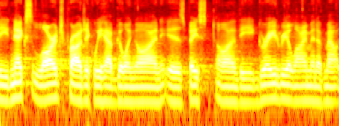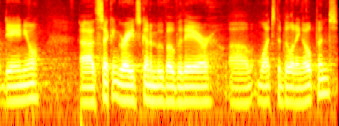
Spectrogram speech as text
the next large project we have going on is based on the grade realignment of Mount Daniel. Uh, The second grade's going to move over there uh, once the building opens.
